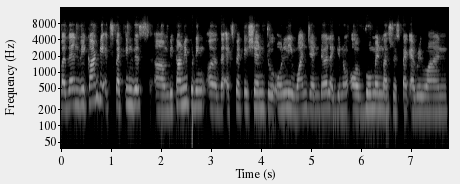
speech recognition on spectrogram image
But then we can't be expecting this um, we can't be putting uh, the expectation to only one gender. Like you know all women must respect everyone.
